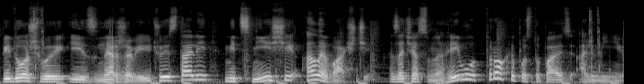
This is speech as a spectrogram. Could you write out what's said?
Підошви із нержавіючої сталі міцніші, але важчі. За часом нагріву трохи поступають з алюмінію.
